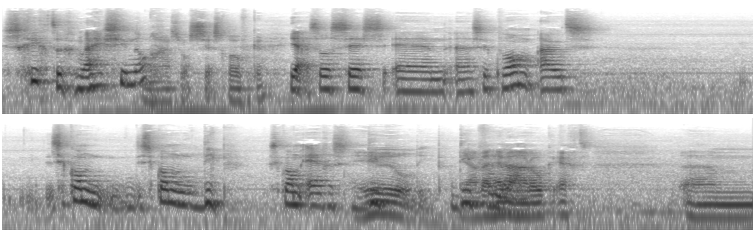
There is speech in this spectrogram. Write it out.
schichtig meisje nog. Ja, ze was zes geloof ik hè? Ja, ze was zes en eh, ze kwam uit. Ze kwam, ze kwam diep. Ze kwam ergens diep. Heel diep. diep ja, wij hebben haar ook echt ehm,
